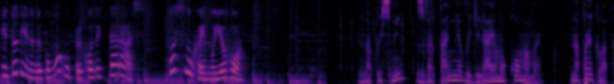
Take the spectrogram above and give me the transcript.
І тут їй на допомогу приходить Тарас. Послухаймо його. На письмі звертання виділяємо комами. Наприклад,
